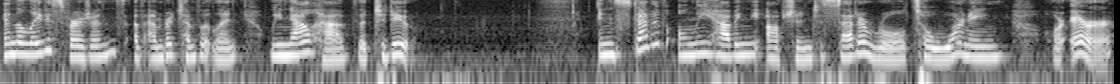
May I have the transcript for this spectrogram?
In the latest versions of Ember Template Lint, we now have the to do. Instead of only having the option to set a rule to warning or error,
